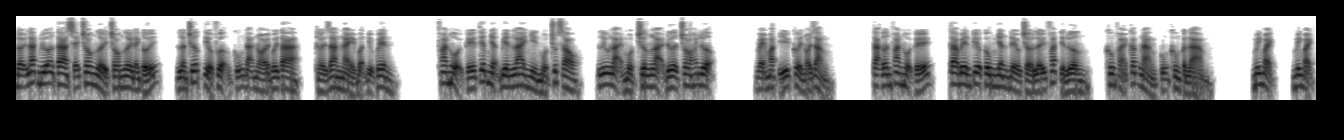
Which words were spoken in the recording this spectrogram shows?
Đợi lát nữa ta sẽ cho người cho ngươi đánh tới, lần trước tiểu phượng cũng đã nói với ta, thời gian này bận bị quên. Phan hội kế tiếp nhận biên lai、like、nhìn một chút sau, lưu lại một chương lại đưa cho hách lượng. Vẻ mặt ý cười nói rằng, tạ ơn phan hội kế, ta bên kia công nhân đều chờ lấy phát tiền lương, không phải các nàng cũng không cần làm. Minh bạch minh bạch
